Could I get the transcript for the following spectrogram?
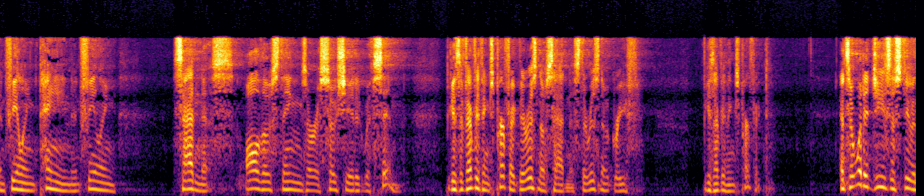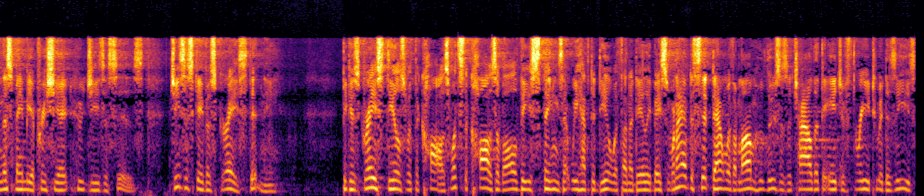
and feeling pain and feeling sadness all those things are associated with sin. Because if everything's perfect, there is no sadness, there is no grief, because everything's perfect. And so, what did Jesus do? And this made me appreciate who Jesus is. Jesus gave us grace, didn't he? Because grace deals with the cause. What's the cause of all these things that we have to deal with on a daily basis? When I have to sit down with a mom who loses a child at the age of three to a disease,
